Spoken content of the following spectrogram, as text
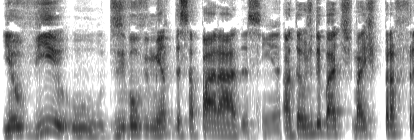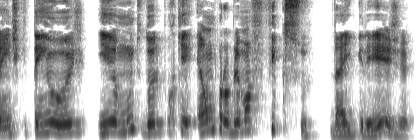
E eu vi o desenvolvimento dessa parada, assim, até os debates mais pra frente que tem hoje. E é muito doido porque é um problema fixo da igreja,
